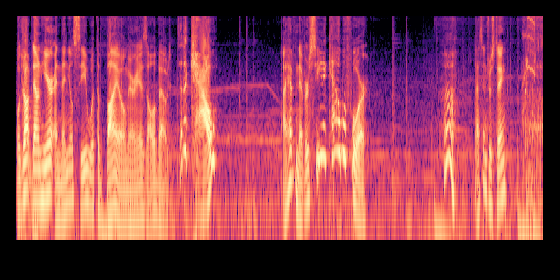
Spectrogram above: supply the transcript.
We'll drop down here and then you'll see what the biome area is all about. Is that a cow? I have never seen a cow before. Huh, that's interesting.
